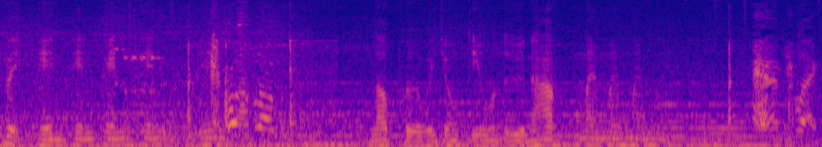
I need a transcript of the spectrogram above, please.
เฮ้ยเพนเพนเพนเพนเพน Squablo. เราเผลอไปโจมตีคนอื่นนะครับ ไม่ไม่ไม่ไม่ Head flick.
